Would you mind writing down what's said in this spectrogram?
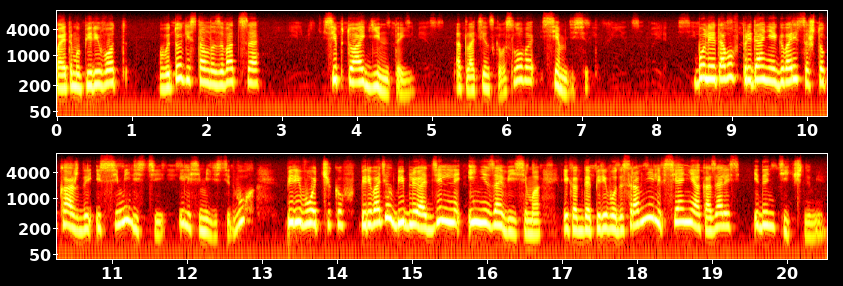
Поэтому перевод в итоге стал называться «септуагинтой» от латинского слова «70». Более того, в предании говорится, что каждый из 70 или 72 переводчиков переводил Библию отдельно и независимо, и когда переводы сравнили, все они оказались идентичными.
